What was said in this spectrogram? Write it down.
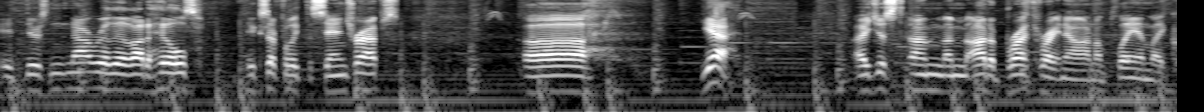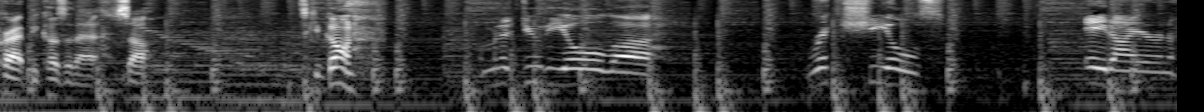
it, there's not really a lot of hills except for like the sand traps. Uh, yeah. I just, I'm, I'm out of breath right now and I'm playing like crap because of that. So, let's keep going. I'm gonna do the old uh, Rick Shiels 8 iron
